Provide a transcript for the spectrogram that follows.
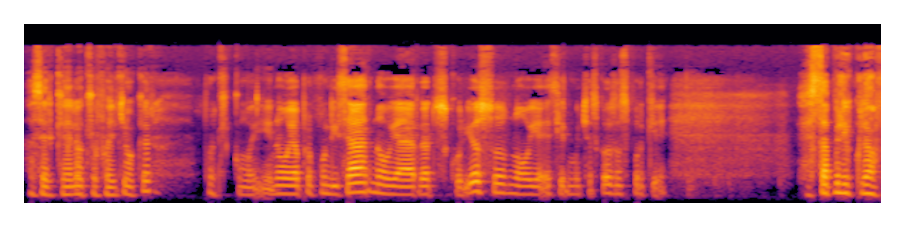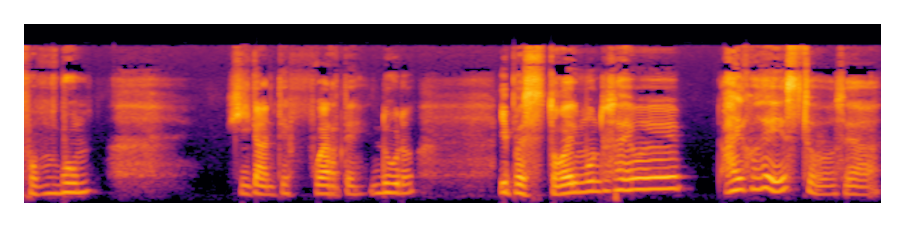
acerca de lo que fue el Joker, porque como dije, no voy a profundizar, no voy a dar datos curiosos, no voy a decir muchas cosas porque esta película fue un boom gigante, fuerte, duro, y pues todo el mundo sabe algo de esto, o sea,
